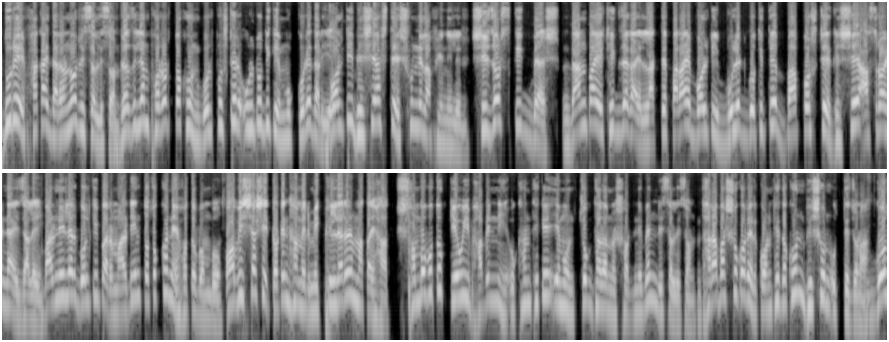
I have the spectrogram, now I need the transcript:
দূরে ফাঁকায় দাঁড়ানো রিচার্লিসন ব্রাজিলিয়ান ফরওয়ার্ড তখন গোলপোস্টের উল্টো দিকে মুখ করে দাঁড়িয়ে। বলটি ভেসে আসতে শূন্যে লাফিয়ে নিলেন। সিজর্স কিক ব্যাশ। ডান পায়ে ঠিক জায়গায় লাগতে পারায় বলটি বুলেট গতিতে বা পোস্টে ঘেসে আশ্রয় নেয় জালে। বার্নিলের গোলকিপার মার্টিন ততক্ষণে হতবম্ব অবিশ্বাসে টটেনহামের মিডফিল্ডারের মাথায় হাত। সম্ভবত কেউই ভাবেননি ওখান থেকে এমন চোখ ধাঁধানো শট নেবেন রিচার্লিসন ধারাভাষ্যকরের কণ্ঠে তখন ভীষণ উত্তেজনা। Goal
